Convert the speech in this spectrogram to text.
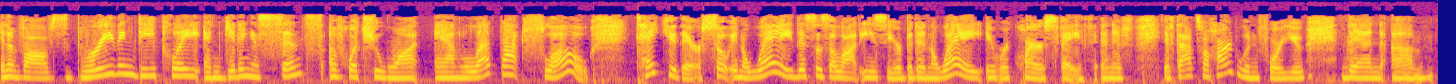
it involves breathing deeply and getting a sense of what you want and let that flow take you there. So in a way, this is a lot easier, but in a way, it requires faith. And if, if that's a hard one for you, then, um,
